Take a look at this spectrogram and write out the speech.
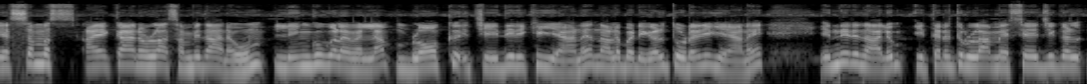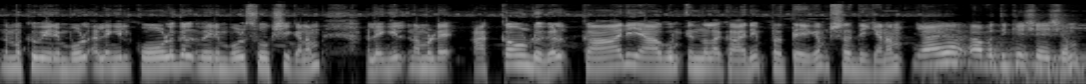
എസ് എം എസ് അയക്കാനുള്ള സംവിധാനവും ലിങ്കുകളുമെല്ലാം ബ്ലോക്ക് ചെയ്തിരിക്കുകയാണ് നടപടികൾ തുടരുകയാണ്. എന്നിരുന്നാലും ഇത്തരത്തിലുള്ള മെസ്സേജുകൾ നമുക്ക് വരുമ്പോൾ അല്ലെങ്കിൽ കോളുകൾ വരുമ്പോൾ സൂക്ഷിക്കണം. അല്ലെങ്കിൽ നമ്മുടെ അക്കൗണ്ടുകൾ കാലിയാകും എന്നുള്ള കാര്യം പ്രത്യേകം ശ്രദ്ധിക്കണം. ഞായർ അവധിക്ക് ശേഷം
